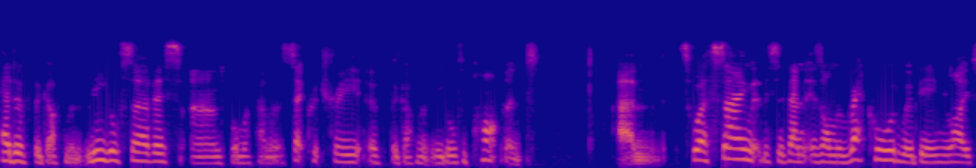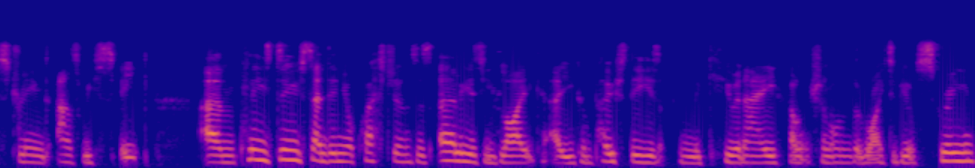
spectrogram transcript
head of the Government Legal Service, and former Permanent Secretary of the Government Legal Department. Um, it's worth saying that this event is on the record. We're being live streamed as we speak. Um, please do send in your questions as early as you'd like. Uh, you can post these in the Q&A function on the right of your screen,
